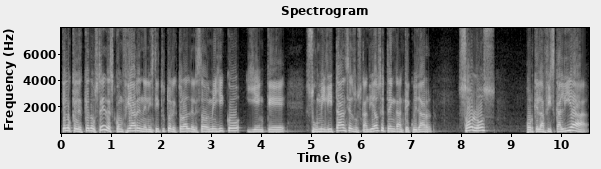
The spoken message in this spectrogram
¿qué es lo que les queda a ustedes? Confiar en el Instituto Electoral del Estado de México y en que su militancia, sus candidatos se tengan que cuidar solos, porque la fiscalía,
